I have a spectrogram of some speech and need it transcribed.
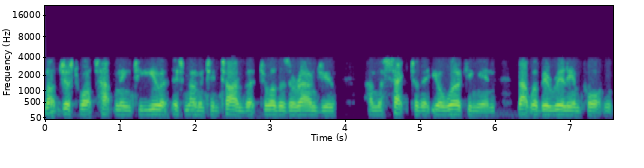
not just what's happening to you at this moment in time, but to others around you and the sector that you're working in, that will be really important.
